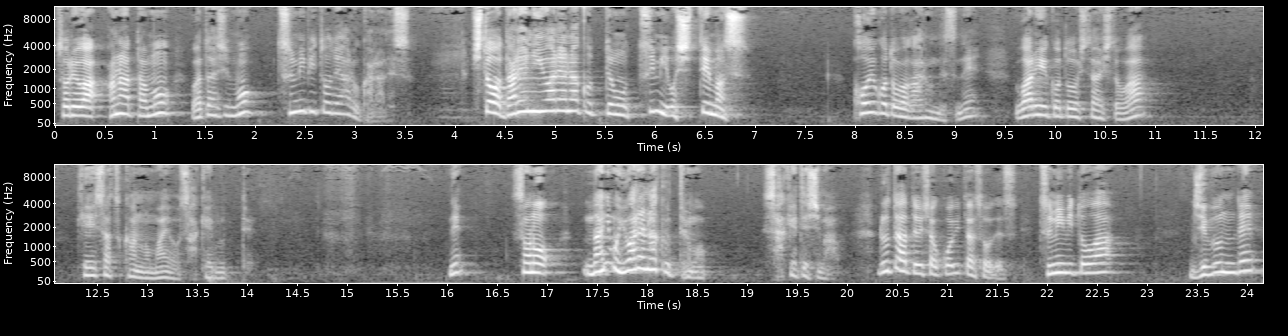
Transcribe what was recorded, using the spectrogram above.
それはあなたも私も罪人であるからです。人は誰に言われなくても罪を知っています。こういう言葉があるんですね。悪いことをした人は警察官の前を避けるって。ね。その何も言われなくても避けてしまう。ルターという人はこう言ったそうです。罪人は自分で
